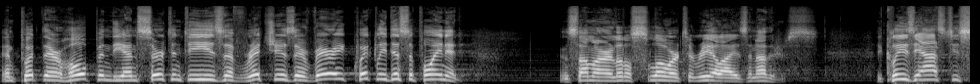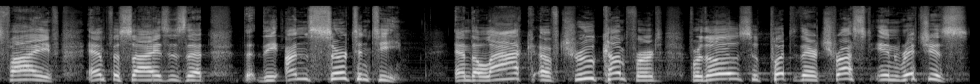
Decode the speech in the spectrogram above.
and put their hope in the uncertainties of riches are very quickly disappointed. And some are a little slower to realize than others. Ecclesiastes 5 emphasizes that the uncertainty and the lack of true comfort for those who put their trust in riches.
